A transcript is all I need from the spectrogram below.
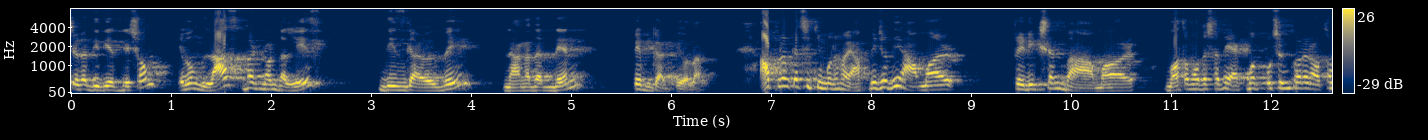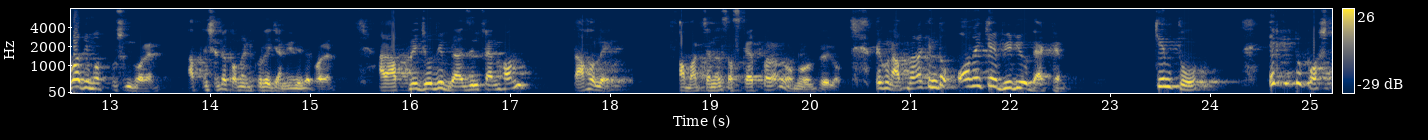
সেটা দিদিয়ার দেশম। এবং last but not the least this be none other than Pep Guardiola আপনার কাছে কি মনে হয়? আপনি যদি আমার প্রেডিকশন বা আমার মতামতের সাথে একমত পোষণ করেন অথবা দ্বিমত পোষণ করেন, আপনি সেটা কমেন্ট করে জানিয়ে দিতে পারেন। আর আপনি যদি ব্রাজিল ফ্যান হন, তাহলে আমার চ্যানেল সাবস্ক্রাইব করার অনুরোধ রইল। দেখুন, আপনারা কিন্তু অনেকে ভিডিও দেখেন, কিন্তু একটু কষ্ট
